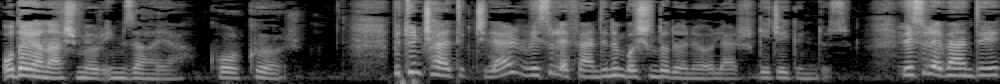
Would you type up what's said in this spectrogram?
O da yanaşmıyor imzaya. Korkuyor. Bütün çeltikçiler Resul Efendi'nin başında dönüyorlar gece gündüz. Resul Efendi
